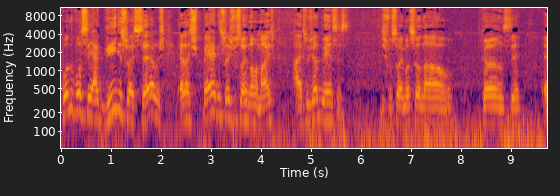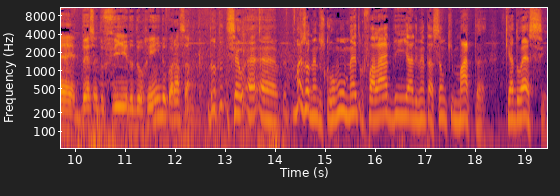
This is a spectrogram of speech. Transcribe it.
Quando você agride suas células, elas perdem suas funções normais, aí surgem doenças. Disfunção emocional, câncer, é, doenças do fígado, do rim e do coração. Doutor Disseu, é, é mais ou menos comum o médico falar de alimentação que mata que adoece.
